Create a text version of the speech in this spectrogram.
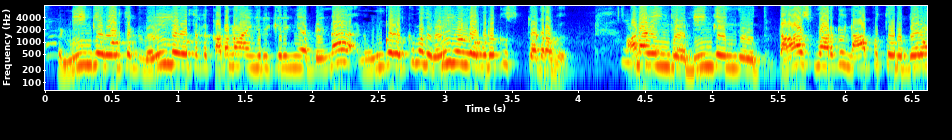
இப்போ நீங்கள் ஒருத்தர் வெளியில் ஒருத்தர் கடன் வாங்கியிருக்கிறீங்க அப்படின்னா உங்களுக்கும் அது வெளியில் உள்ளவருக்கும் தொடர்பு. ஆனால் இங்கே நீங்கள் இந்த டாஸ்மார்க்கில் நாற்பத்தோரு பேர்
